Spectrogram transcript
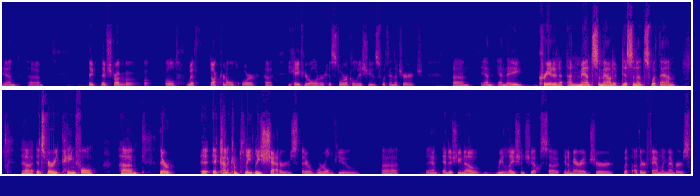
and um, they've they've struggled with doctrinal or uh, behavioral or historical issues within the church. Um, and and they create an immense amount of dissonance with them. Uh, it's very painful. Um, it, it kind of completely shatters their worldview. Uh, and, and as you know, relationships uh, in a marriage or with other family members,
